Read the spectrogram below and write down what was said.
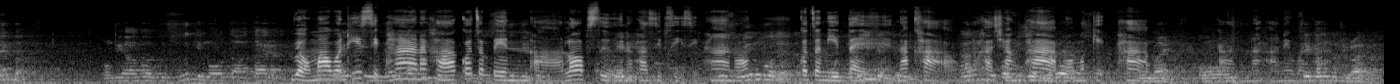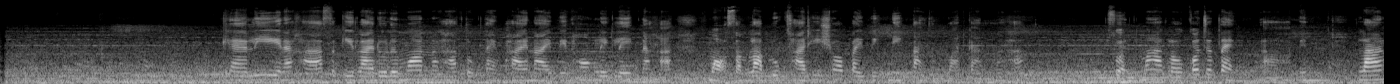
members. แหววมาวันที่ 15 นะคะ ก็จะเป็นอรอบสื่อนะคะ 14-15 เนาะก็จะมีแต่นักข่าวนะคะช่างภาพเนาะมาเก็บภาพกันนะคะในวันนั้นแครี่นะคะสกีลายโดเรมอนนะคะ ตกแต่งภายในเป็นห้องเล็กๆนะคะ เหมาะสำหรับลูกค้าที่ชอบไปปิกนิกต่างจังหวัดกันนะคะ ส่วนมากเราก็จะแต่ง ร้าน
